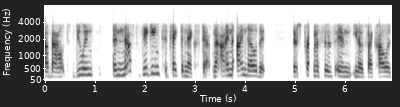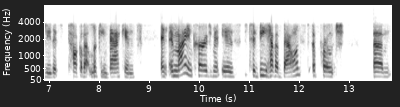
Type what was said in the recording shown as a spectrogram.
about doing enough digging to take the next step. Now, I, I know that there's premises in you know psychology that talk about looking back, and and, and my encouragement is to be have a balanced approach. Um,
